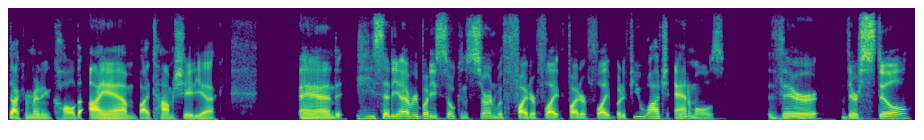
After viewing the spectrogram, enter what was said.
documentary called I Am by Tom Shadyac. And he said, you know, everybody's so concerned with fight or flight, fight or flight. But if you watch animals, they're they're still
